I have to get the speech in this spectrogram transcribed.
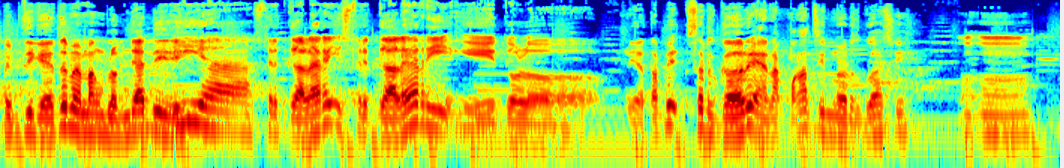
PIM 3 itu memang belum jadi. Iya, Street Gallery Street Gallery gitu loh. Iya, tapi Street Gallery enak banget sih menurut gua sih. Mm-mm.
